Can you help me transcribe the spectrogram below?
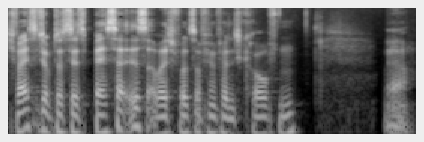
Ich weiß nicht, ob das jetzt besser ist, aber ich wollte es auf jeden Fall nicht kaufen. Ja.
